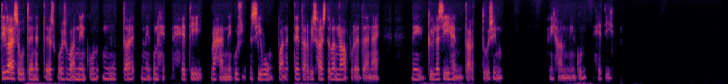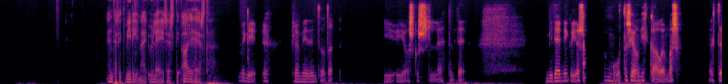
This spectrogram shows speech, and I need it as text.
tilaisuuteen, että jos voisi vaan niin kuin muuttaa niin kuin heti vähän niin kuin sivumpaan, ettei tarvitsisi haistella naapureita ja näin, niin kyllä siihen tarttuisin ihan niin kuin heti. Entä sitten Vili näin yleisesti aiheesta? Mekin kyllä mietin tuota joskus silleen, että miten, miten niin kuin jos muuttaisi jonkin kauemmas, että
